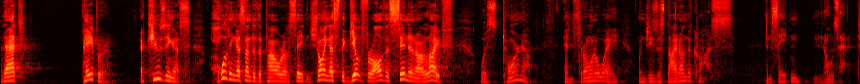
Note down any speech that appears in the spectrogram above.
That paper accusing us, holding us under the power of Satan, showing us the guilt for all the sin in our life, was torn up and thrown away when Jesus died on the cross. And Satan knows that.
